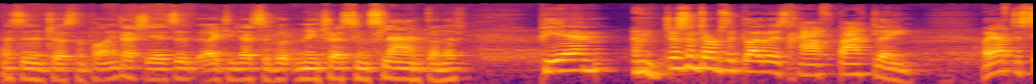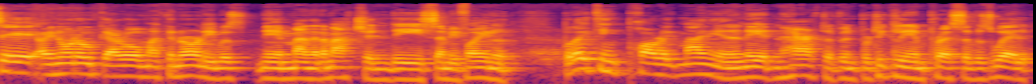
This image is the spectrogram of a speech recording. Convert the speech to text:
That's an interesting point. Actually, a, I think that's a good, an interesting slant on it. PM, just in terms of Galway's half back line, I have to say, I know now Gearóid McInerney was named man of the match in the semi final, but I think Pádraig Mannion and Aidan Harte have been particularly impressive as well,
